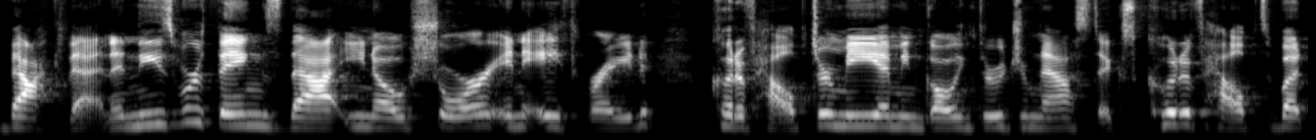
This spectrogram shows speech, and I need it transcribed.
back then. And these were things that, you know, sure, in eighth grade could have helped, or me, I mean, going through gymnastics could have helped, but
